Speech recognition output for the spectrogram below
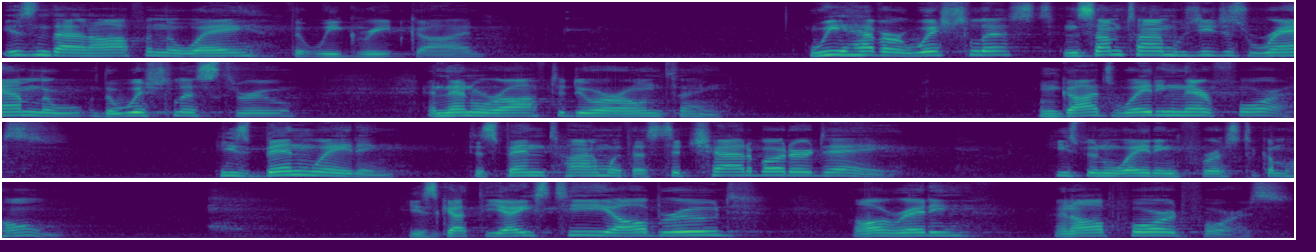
Isn't that often the way that we greet God? We have our wish list, and sometimes we just ram the, the wish list through, and then we're off to do our own thing. When God's waiting there for us, He's been waiting to spend time with us, to chat about our day. He's been waiting for us to come home. He's got the iced tea all brewed, all ready, and all poured for us.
